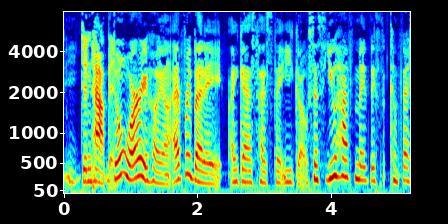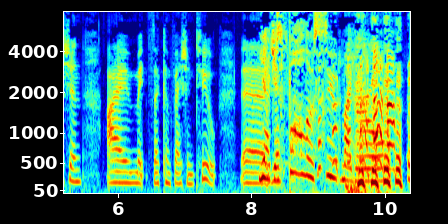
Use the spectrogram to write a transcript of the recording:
didn't happen. Don't worry, Heyang. Everybody, I guess, has the ego. Since you have made this confession, I made the confession too. Uh, yeah, just follow suit, my girl.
